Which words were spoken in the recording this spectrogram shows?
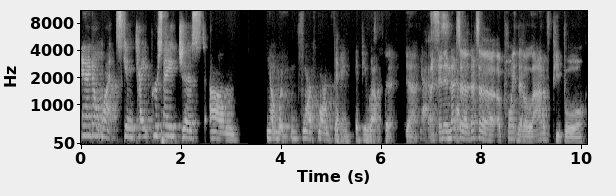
And I don't want skin tight per se, just um, you know, form form fitting, if you will. Yeah. Yes. And, and that's yeah. a that's a, a point that a lot of people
